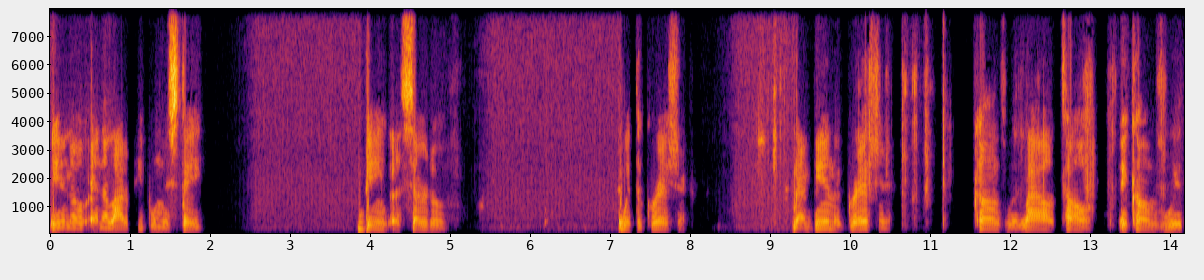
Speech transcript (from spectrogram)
You know, and a lot of people mistake being assertive with aggression. Now, being aggression comes with loud talk. It comes with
